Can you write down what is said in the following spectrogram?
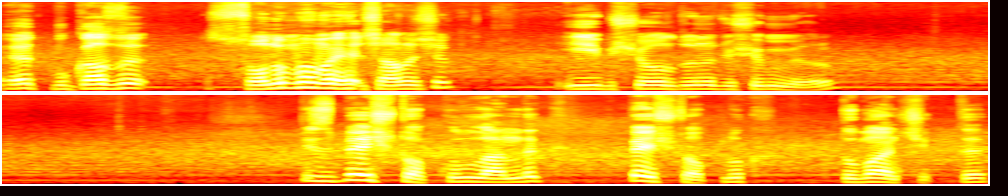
Evet bu gazı solumamaya çalışıp iyi bir şey olduğunu düşünmüyorum. Biz 5 top kullandık. 5 topluk duman çıktı.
